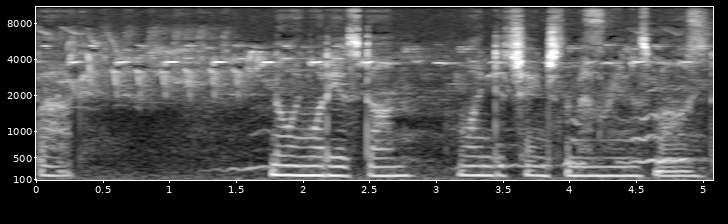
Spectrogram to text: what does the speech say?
back, knowing what he has done, wanting to change the memory in his mind.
